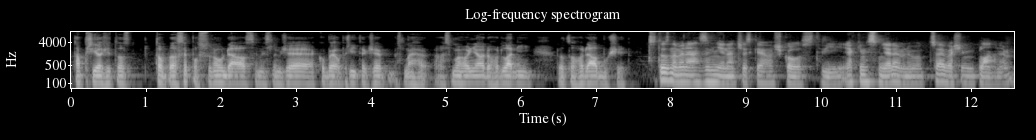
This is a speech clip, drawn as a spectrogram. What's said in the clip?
ta příležitost to zase posunout dál, si myslím, že je jakoby obří, takže jsme, jsme hodně dohodlaný do toho dál bušit. Co to znamená změna českého školství? Jakým směrem nebo co je vaším plánem?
